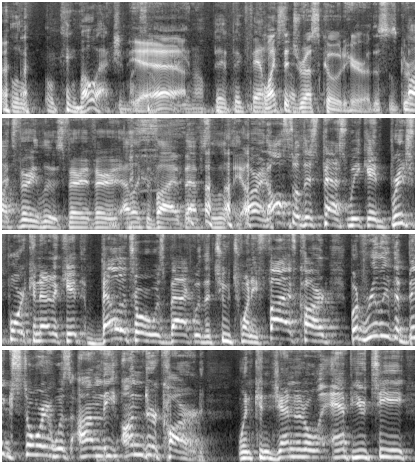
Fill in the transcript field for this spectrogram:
little, little King Mo action. Myself, Yeah. You know, big, big fan. I like the dress code here. This is great. Oh, it's very loose. Very, very. I like the vibe. Absolutely. All right. Also, this past weekend, Bridgeport, Connecticut, Bellator was back with a 225 card. But really, the big story was on the undercard when congenital amputee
